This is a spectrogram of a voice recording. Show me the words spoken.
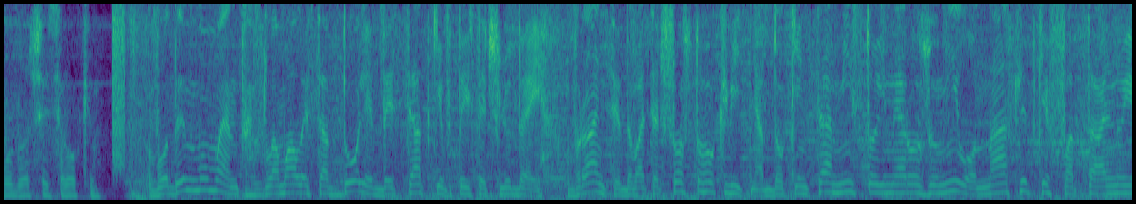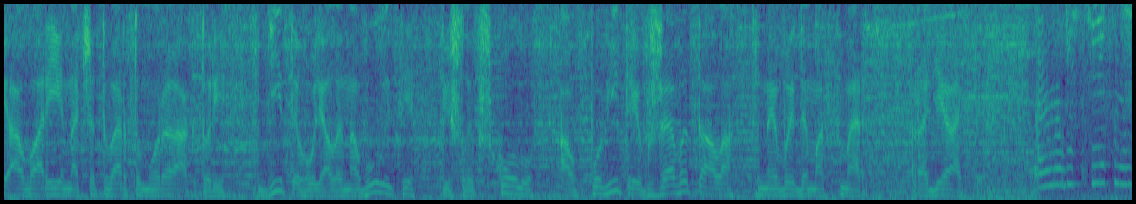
був 26 років. В один момент зламалися долі десятків тисяч людей. Вранці 26 квітня до кінця місто й не розуміло наслідки фатальної аварії на четвертому реакторі. Діти гуляли на вулиці, пішли в школу, а в повітрі вже витала невидима смерть радіація. Оно бесцветное,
